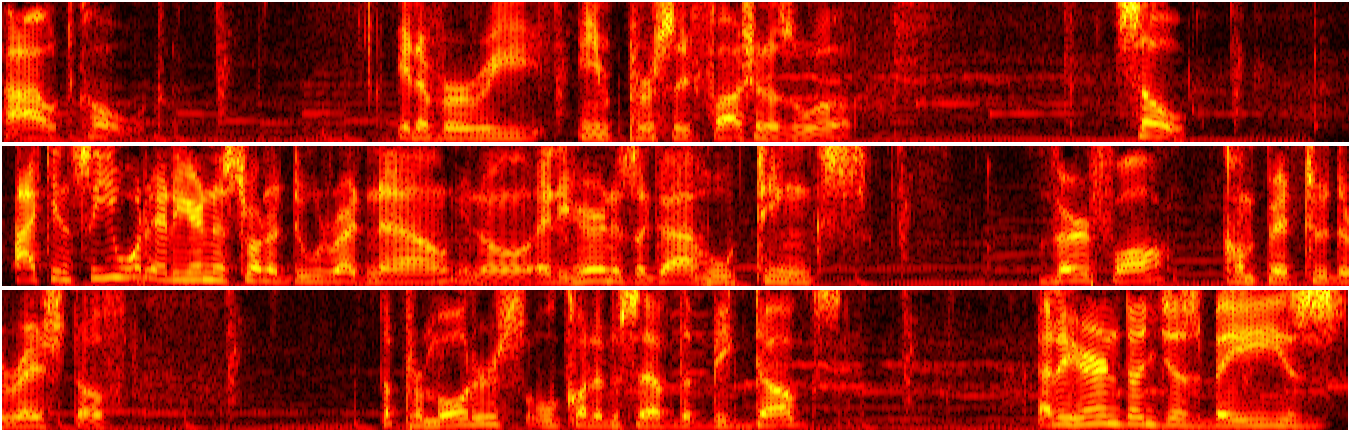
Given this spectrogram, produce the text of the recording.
out cold in a very impressive fashion as well. So I can see what Eddie Hearn is trying to do right now. You know, Eddie Hearn is a guy who thinks very far compared to the rest of the promoters who call themselves the big dogs. Eddie don't just base,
